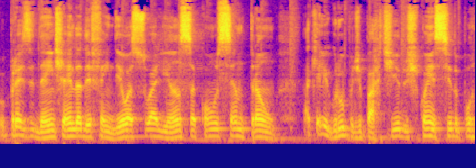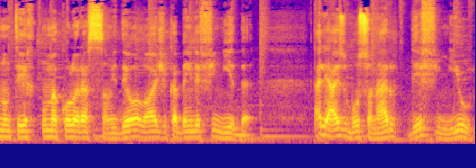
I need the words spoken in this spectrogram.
O presidente ainda defendeu a sua aliança com o Centrão, aquele grupo de partidos conhecido por não ter uma coloração ideológica bem definida. Aliás, o Bolsonaro definiu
